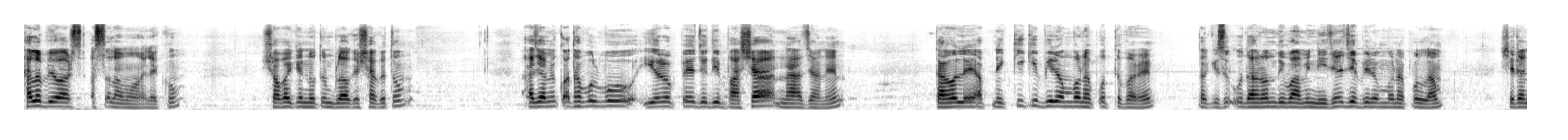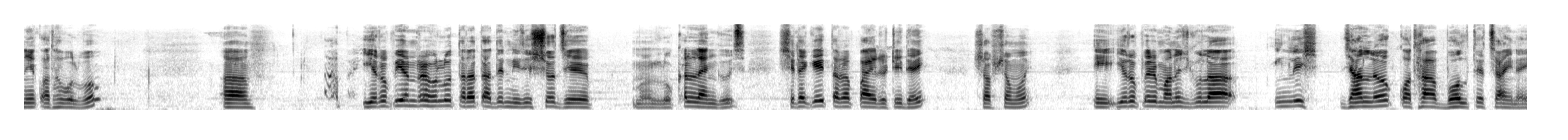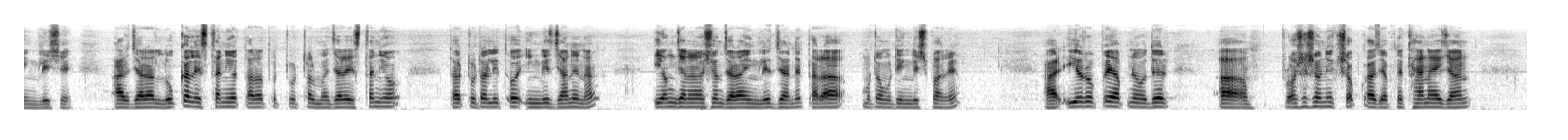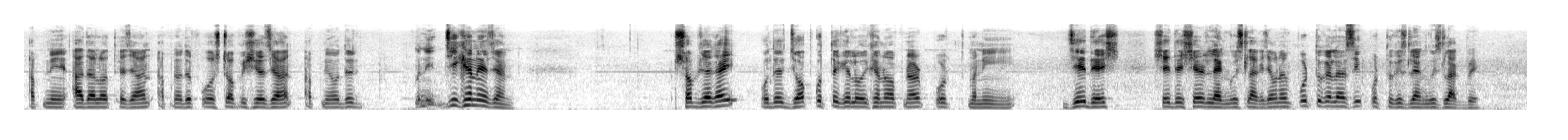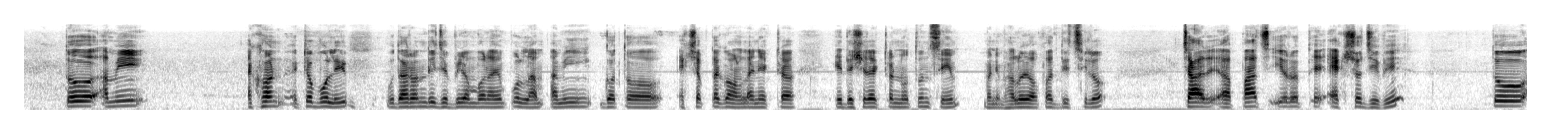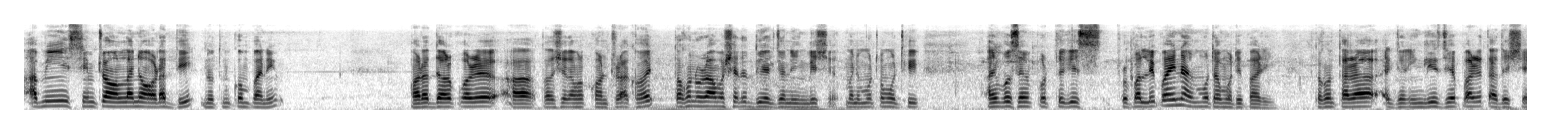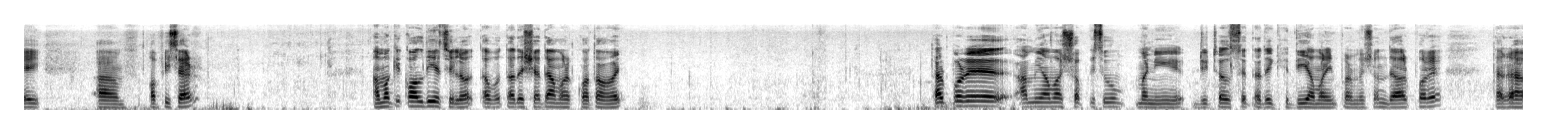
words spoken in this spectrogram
Hello viewers আসসালামু আলাইকুম। সবাইকে নতুন ব্লগে স্বাগতম। আজ আমি কথা বলব ইউরোপে যদি ভাষা না জানেন, তাহলে আপনি কি কি বিড়ম্বনা পড়তে পারেন? তার কিছু উদাহরণ দিব। আমি নিজে যে বিড়ম্বনা পড়লাম, সেটা নিয়ে কথা বলব। ইউরোপিয়ানরা হলো, তারা তাদের নিজস্ব যে লোকাল ল্যাঙ্গুয়েজ সেটাকেই তারা প্রায়োরিটি দেয় সব সময় এই ইউরোপের মানুষগুলা ইংলিশ জানলেও কথা বলতে চায় না ইংলিশে। আর যারা লোকাল স্থানীয়, তারা তো টোটাল মানে যারা স্থানীয়, তারা টোটালি তো ইংলিশ জানে না। ইয়ং জেনারেশন যারা ইংলিশ জানে, তারা মোটামুটি ইংলিশ পারে। আর ইউরোপে আপনি ওদের প্রশাসনিক সব কাজ, আপনি থানায় যান, আপনি আদালতে যান, আপনি ওদের পোস্ট অফিসে যান, আপনি ওদের মানে যেখানে যান, সব জায়গায় ওদের জব করতে গেলে ওইখানেও আপনার মানে যে দেশ সেই দেশের ল্যাঙ্গুয়েজ লাগে। যেমন আমি পর্তুগালে আছি পর্তুগিজ ল্যাঙ্গুয়েজ লাগবে। তো আমি এখন একটা বলি, উদাহরণ দিই যে বিড়ম্বনা আমি পড়লাম, আমি গত এক সপ্তাহ অনলাইনে একটা এদেশের একটা নতুন সিম মানে ভালোই অফার দিচ্ছিল, চার পাঁচ ইউরোতে একশো জিবি। তো আমি সিমটা অনলাইনে অর্ডার দিই নতুন কোম্পানি অর্ডার দেওয়ার পরে তাদের সাথে আমার কন্ট্রাক্ট হয়। তখন ওরা আমার সাথে দু একজন ইংলিশ মানে মোটামুটি আমি বলছি, আমি পর্তুগিজ প্রপারলি পাই না, আমি মোটামুটি পারি। তখন তারা একজন ইংলিশ যে পারে, তাদের সেই অফিসার আমাকে কল দিয়েছিল, তারপর তাদের সাথে আমার কথা হয়। তারপরে আমি আমার সব কিছু মানে ডিটেলসে তাদেরকে দিই আমার ইনফরমেশন দেওয়ার পরে তারা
